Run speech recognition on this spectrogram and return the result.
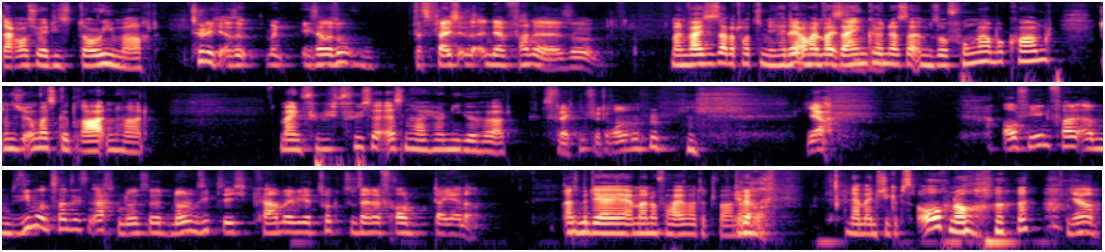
daraus wieder die Story macht. Natürlich, also man, ich sag mal so, das Fleisch ist in der Pfanne, also Man weiß es aber trotzdem nicht. Hätte Ja, auch einfach sein können, dass er im Suff Hunger bekommt und sich irgendwas gebraten hat. Mein Fü Füße essen habe ich noch nie gehört. Ist vielleicht nicht für draußen. ja. Auf jeden Fall am 27.08.1979 kam er wieder zurück zu seiner Frau Diana. Also mit der er ja immer noch verheiratet war. Ne? Genau. Na Mensch, die gibt's auch noch. Ja,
